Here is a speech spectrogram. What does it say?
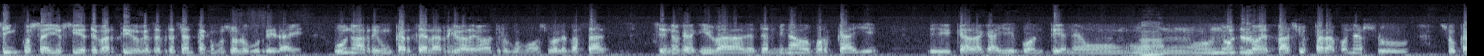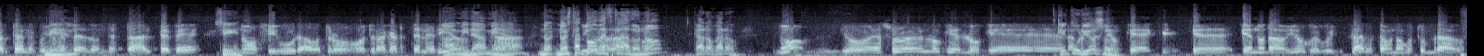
cinco, seis o siete partidos que se presentan, como suele ocurrir ahí, uno arriba un cartel arriba de otro, como suele pasar, sino que aquí va determinado por calle y cada calle tiene un, ah. los espacios para poner su, sus carteles, pues yo no sé, donde está el PP no figura otro otra cartelería. Ah, mira, mira. No, no está todo mezclado, ¿no? Claro, claro. No, yo eso es lo que lo que Qué curioso. Que, que, he notado yo, que claro, estamos acostumbrados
